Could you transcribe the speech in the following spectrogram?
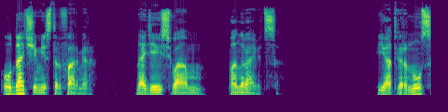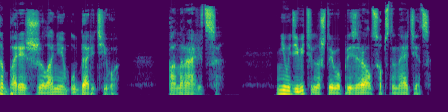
«Удачи, мистер Фармер. Надеюсь, вам понравится». Я отвернулся, борясь с желанием ударить его. Понравится. Неудивительно, что его презирал собственный отец.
